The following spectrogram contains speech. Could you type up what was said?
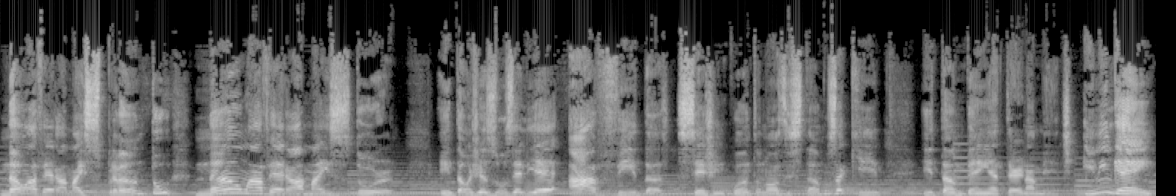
não haverá mais pranto, não haverá mais dor. Então Jesus ele é a vida, seja enquanto nós estamos aqui e também eternamente. E ninguém,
